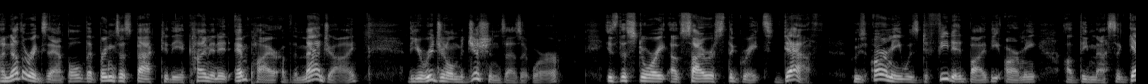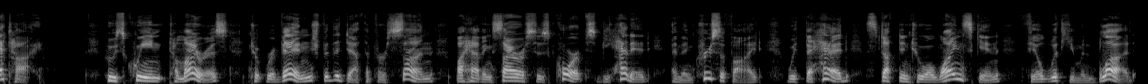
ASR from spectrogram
Another example that brings us back to the Achaemenid Empire of the Magi, the original magicians as it were, is the story of Cyrus the Great's death, whose army was defeated by the army of the Massagetae, whose queen Tomyris took revenge for the death of her son by having Cyrus's corpse beheaded and then crucified, with the head stuffed into a wineskin filled with human blood,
